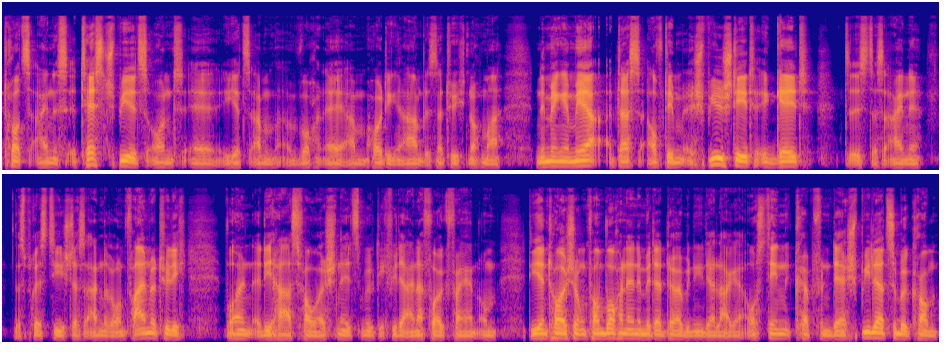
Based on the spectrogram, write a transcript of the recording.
trotz eines Testspiels und äh, jetzt am, Wochen äh, am heutigen Abend ist natürlich nochmal eine Menge mehr, das auf dem Spiel steht. Geld ist das eine, das Prestige das andere. Und vor allem natürlich wollen die HSVer schnellstmöglich wieder einen Erfolg feiern, um die Enttäuschung vom Wochenende mit der Derby-Niederlage aus den Köpfen der Spieler zu bekommen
